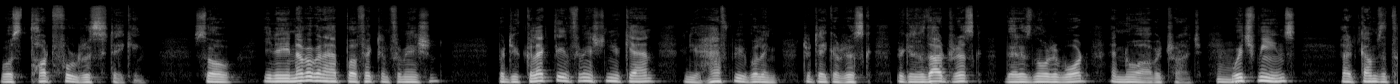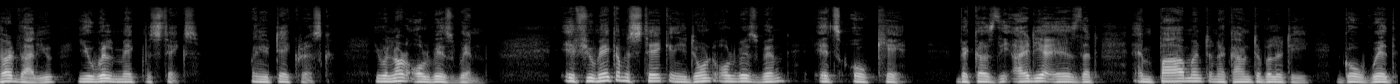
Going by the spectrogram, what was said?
was thoughtful risk taking. So, you know, you're never going to have perfect information, but you collect the information you can and you have to be willing to take a risk because without risk, there is no reward and no arbitrage, mm. which means that comes a third value you will make mistakes when you take risk you will not always win. If you make a mistake and you don't always win, it's okay. Because the idea is that empowerment and accountability go with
